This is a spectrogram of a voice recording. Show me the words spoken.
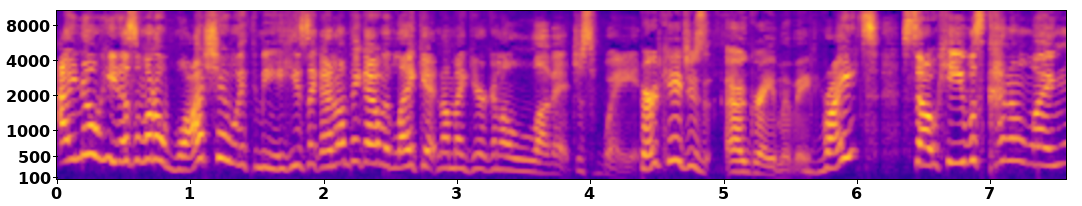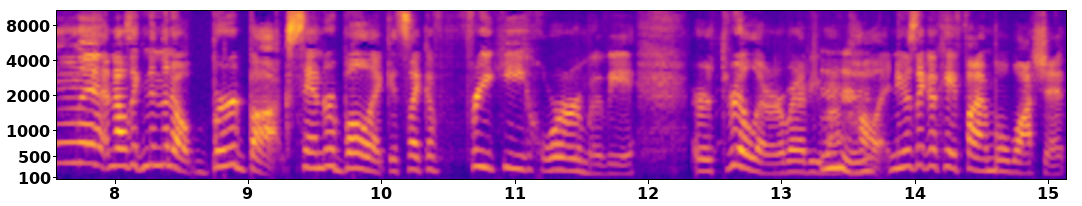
I know he doesn't want to watch it with me. He's like, I don't think I would like it. And I'm like, you're going to love it. Just wait. Birdcage is a great movie. Right? So he was kind of like, "Meh," and I was like, no, no, no, Bird Box, Sandra Bullock. It's like a freaky horror movie or thriller or whatever you want to mm-hmm. call it. And he was like, okay, fine, we'll watch it.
